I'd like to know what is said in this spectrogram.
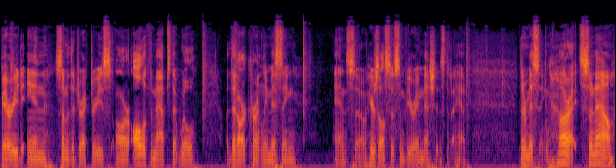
buried in some of the directories are all of the maps that will that are currently missing. And so here's also some V-Ray meshes that I have that are missing. Alright, so now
